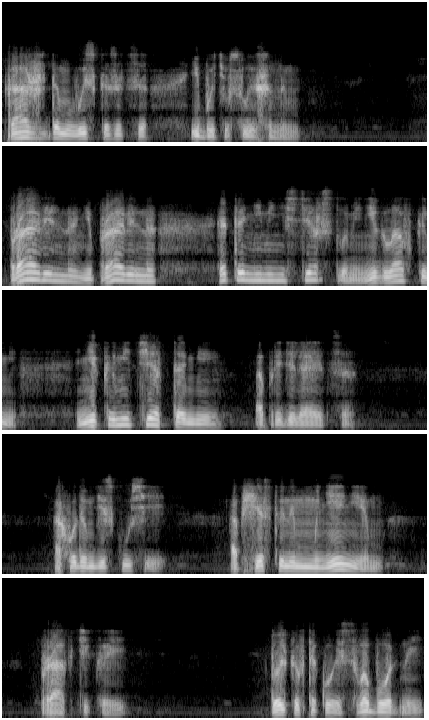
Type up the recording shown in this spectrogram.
каждому высказаться и быть услышанным – Правильно, неправильно, это не министерствами, не главками, не комитетами определяется, а ходом дискуссии, общественным мнением, практикой. Только в такой свободной,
